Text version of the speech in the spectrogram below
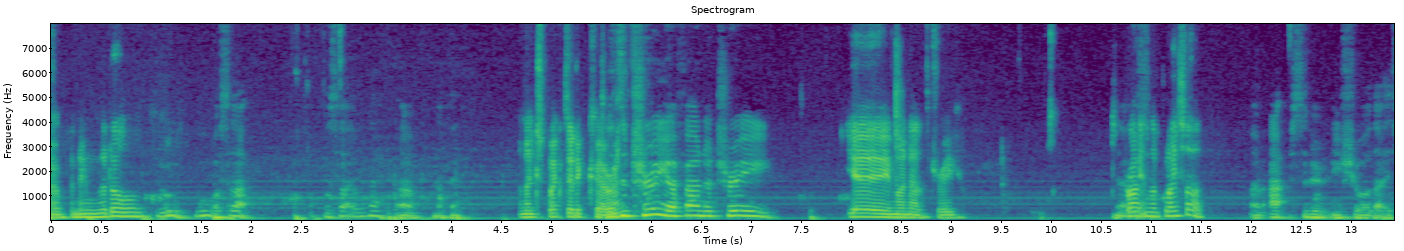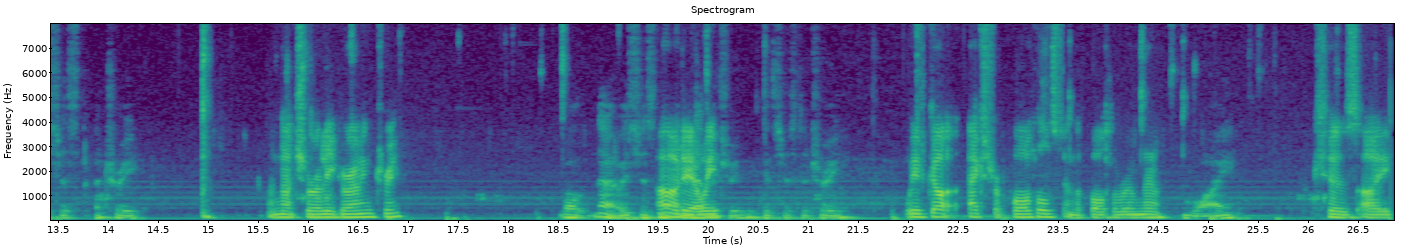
Opening the door. Ooh, ooh, what's that? What's that over there? Oh, nothing. Unexpected There's occurrence. a tree. I found a tree. Yay, my nether tree. No, Brighten the place up. I'm absolutely sure that it's just a tree. A naturally growing tree. Well, no, it's just Oh, dear, we- tree. It's just a tree. We've got extra portals in the portal room now. Why? because I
